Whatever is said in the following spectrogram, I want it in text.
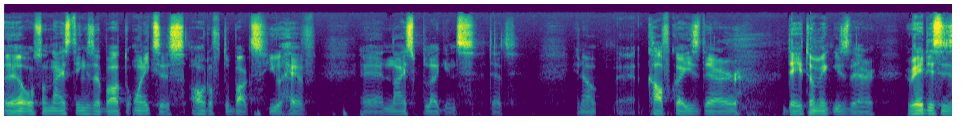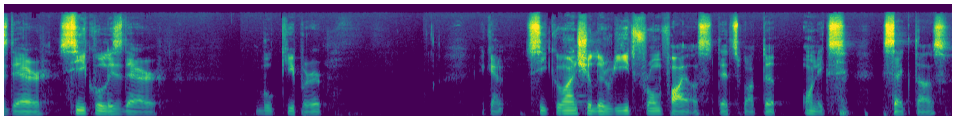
uh, also nice things about Onyx is out of the box you have uh, nice plugins that you know uh, Kafka is there, Datomic is there, Redis is there, SQL is there, Bookkeeper. You can sequentially read from files. That's what the Onyx sec does.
